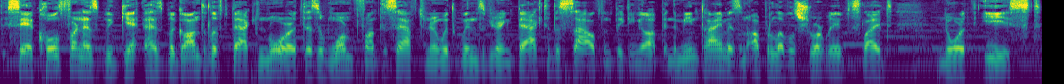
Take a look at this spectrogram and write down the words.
They say a cold front has, begin, has begun to lift back north as a warm front this afternoon, with winds veering back to the south and picking up. In the meantime, as an upper level shortwave slides northeast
